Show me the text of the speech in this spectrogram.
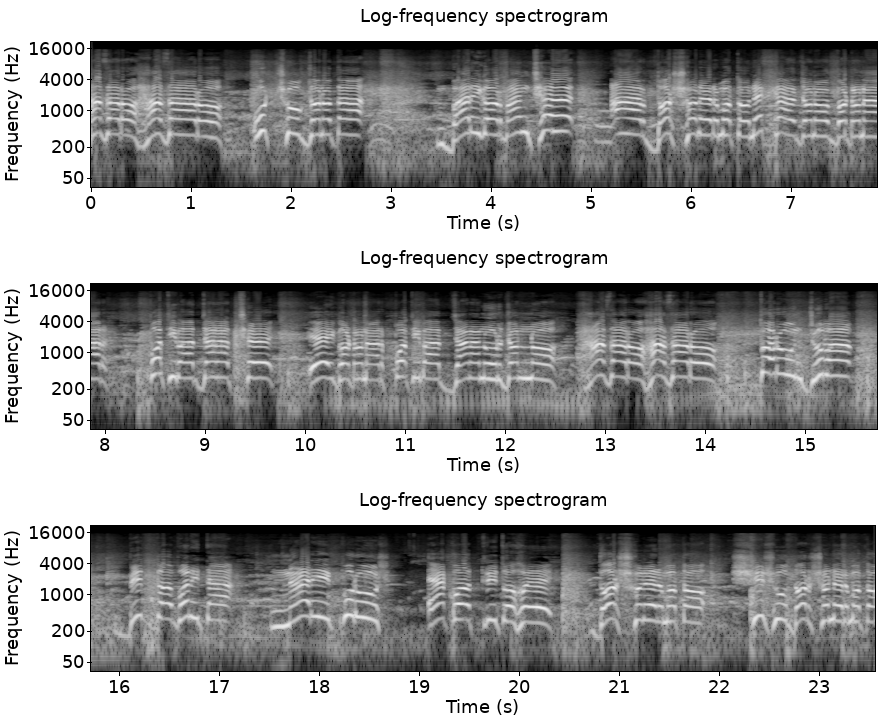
হাজারো হাজারো উৎসুক জনতা বাড়িঘর ভাঙছে আর দর্শনের মতো নেককারজনক ঘটনার প্রতিবাদ জানাচ্ছে। এই ঘটনার প্রতিবাদ জানানোর জন্য হাজারো হাজারো তরুণ যুবক, বৃদ্ধ, বনিতা, নারী, পুরুষ একত্রিত হয়ে দর্শনের মতো, শিশু দর্শনের মতো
